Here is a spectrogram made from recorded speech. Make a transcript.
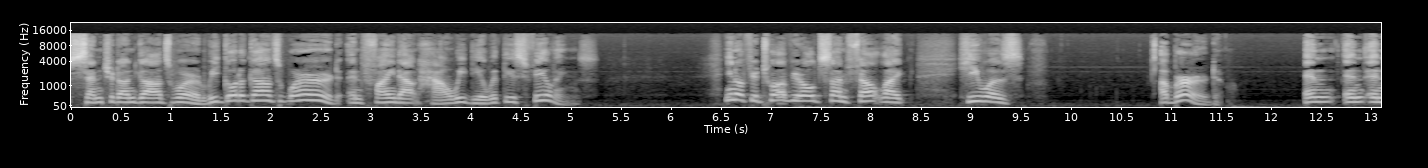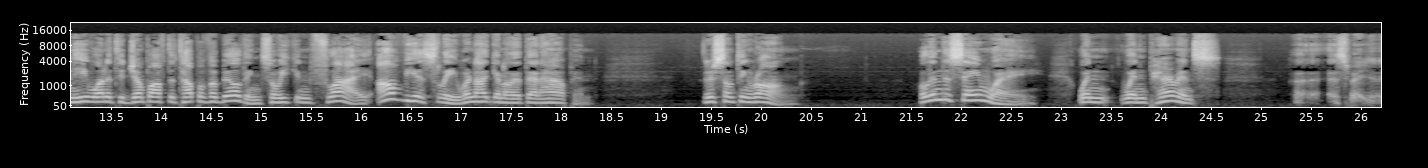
centered on God's Word, we go to God's Word and find out how we deal with these feelings. You know, if your 12 year old son felt like he was a bird and and and he wanted to jump off the top of a building so he can fly. Obviously, we're not going to let that happen. There's something wrong. Well, in the same way, when when parents, uh, especially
